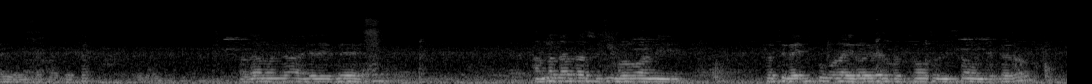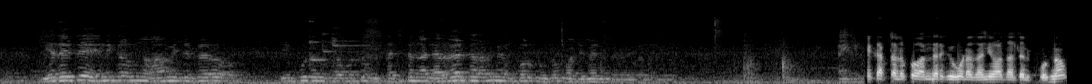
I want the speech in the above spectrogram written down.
అది వైఎస్ఆర్ కాంగ్రెస్ ప్రధానంగా ఏదైతే అన్నదాత సుఖీభవ భవాన్ని ప్రతి రైతుకు కూడా ఇరవై వేలు ప్రతి సంవత్సరం ఇస్తామని చెప్పారో ఏదైతే ఎన్నికల ముందు హామీ చెప్పారో ఈ కూటమి ప్రభుత్వం ఖచ్చితంగా నెరవేర్చాలని మేము కోరుకుంటాం మా డిమాండ్ కార్యకర్తలకు అందరికీ కూడా ధన్యవాదాలు తెలుపుకుంటున్నాం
